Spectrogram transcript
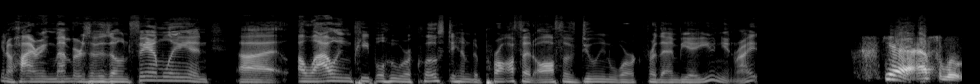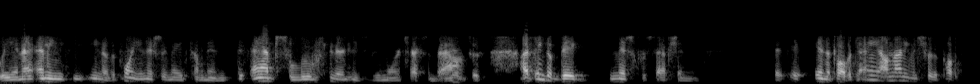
you know, hiring members of his own family and uh, allowing people who were close to him to profit off of doing work for the NBA union, right? Yeah, absolutely. And I, I mean, you know, the point you initially made coming in, absolutely there needs to be more checks and balances. I think a big misperception in the public, I mean, I'm not even sure the public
